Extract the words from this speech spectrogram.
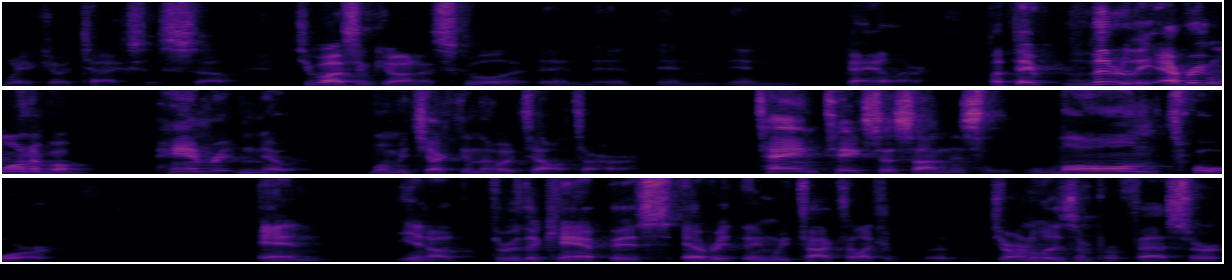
Waco, Texas, so she wasn't going to school in in in Baylor. But they literally every one of them handwritten note when we checked in the hotel to her. Tang takes us on this long tour, and you know, through the campus, everything. We talked to like a, journalism professor.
